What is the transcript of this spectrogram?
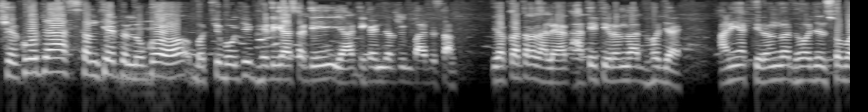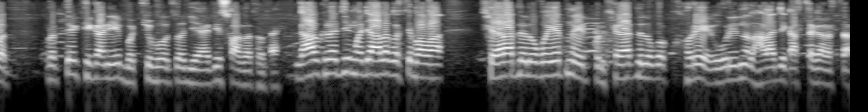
शेकडोच्या संख्येत लोक बच्चूभाऊची भेट घ्यासाठी या ठिकाणी जर तुम्ही पाहत असाल एकत्र झाले आहेत. हाती तिरंगा ध्वज आहे. आणि या तिरंगा ध्वजासोबत प्रत्येक ठिकाणी बच्चू भाऊचं जे आहे ते स्वागत होत आहे. गावखेड्याची मजा अलग असते बाबा. शहरातले लोक येत नाहीत पण खेळातले लोक खरे ओरिजिनल हाडाचे कास्तकार असतात.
